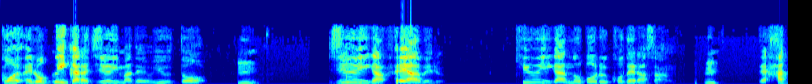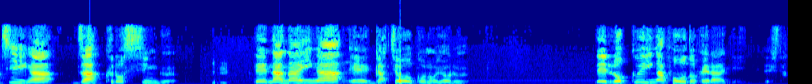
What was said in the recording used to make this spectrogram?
6位から10位までを言うと、うん。10位がフェアウェル、9位が登る小寺さん、うんで8位がザ・クロッシング、うんで7位が、えーガチョウコの夜、で6位がフォード・フェラーリでした。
